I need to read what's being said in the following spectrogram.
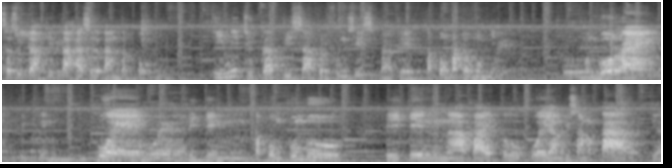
sesudah kita hasilkan tepung, ini juga bisa berfungsi sebagai tepung pada umumnya. Menggoreng, bikin kue, Kue. bikin tepung bumbu, bikin apa itu kue yang bisa mekar, Iya,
